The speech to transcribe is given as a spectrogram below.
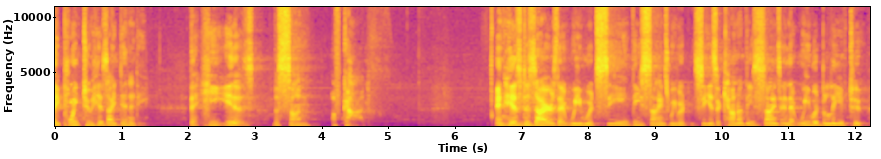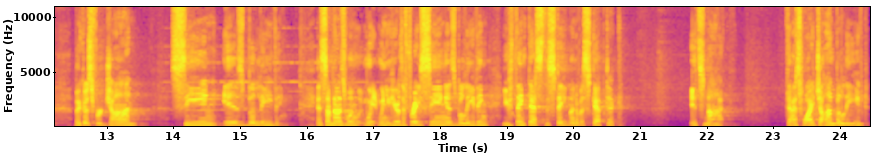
They point to his identity, that he is the Son of God. And his desire is that we would see these signs, we would see his account of these signs, and that we would believe too. Because for John, seeing is believing. And sometimes when, when you hear the phrase seeing is believing, you think that's the statement of a skeptic. It's not. That's why John believed,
